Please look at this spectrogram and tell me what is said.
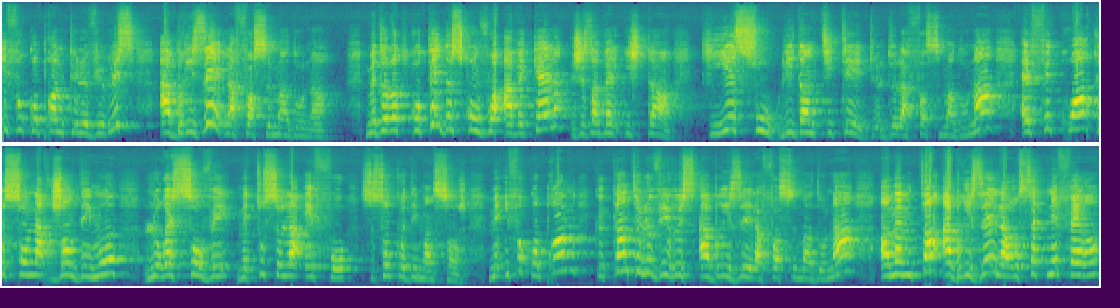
il faut comprendre que le virus a brisé la force Madonna. Mais de l'autre côté, de ce qu'on voit avec elle, Jézabel Ishtar, qui est sous l'identité de, la force Madonna, elle fait croire que son argent démon l'aurait sauvé. Mais tout cela est faux, ce sont que des mensonges. Mais il faut comprendre que quand le virus a brisé la force Madonna, en même temps a brisé la Osset Néphère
